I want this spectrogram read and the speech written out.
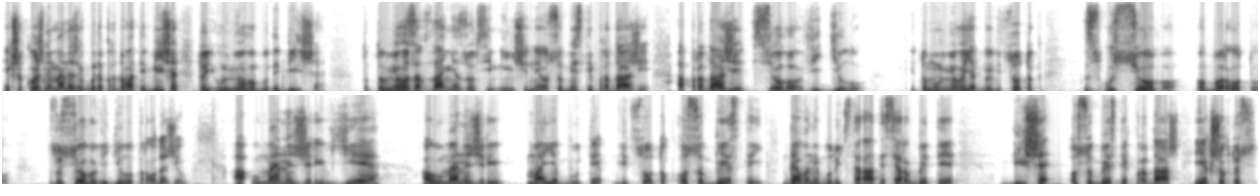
Якщо кожен менеджер буде продавати більше, то й у нього буде більше. Тобто в нього завдання зовсім інші, не особисті продажі, а продажі всього відділу. І тому в нього якби відсоток з усього обороту, з усього відділу продажів. А у менеджерів є, а у менеджерів має бути відсоток особистий, де вони будуть старатися робити більше особистих продаж. І якщо хтось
